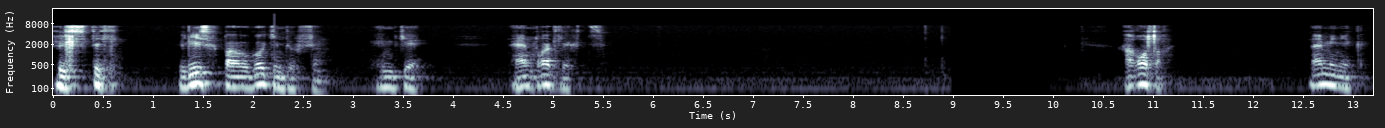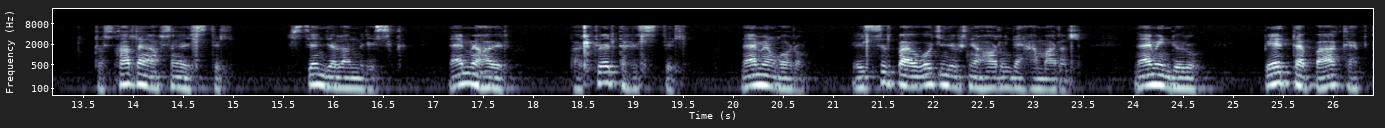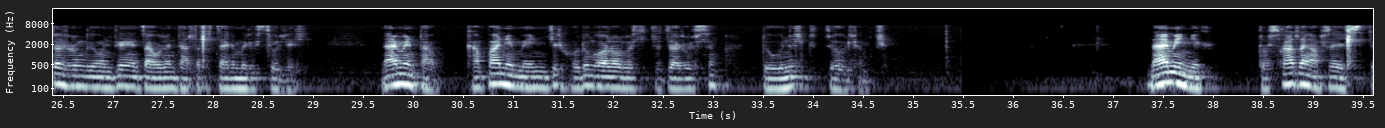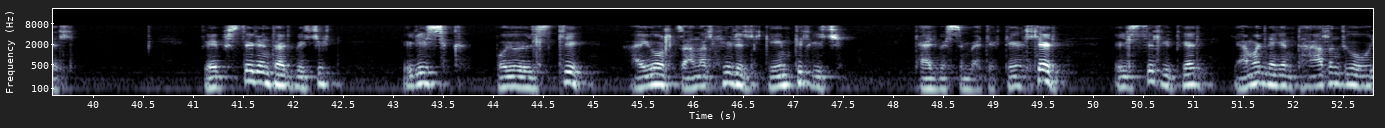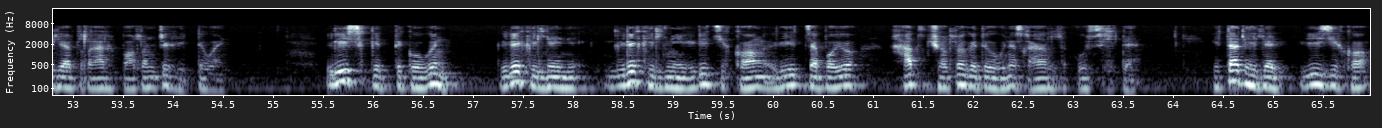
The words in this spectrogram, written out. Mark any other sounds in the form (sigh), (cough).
Элсдэл риск ба өгөөжийн түвшин хэмжээ. Наймдугаар лекц. Агуулга. 8.1 тусгаалan авсан элсдэл стенд жалон риск. 8.2 портфель дахь элсдэл 8.3 элсэл ба өгөөжийн түвшний хоорондын хамаарал. 8.4 бета ба капитал хөрөнгийн үнэтэйний загварын талаарх зарим хэрэгцүүлэл 8.5 компани менежер хөрөнгө оруулагчдад зориулсан дүгнэлт зөвлөмж 8.1 тусгаалan авсан элсдэл вебстерийн тойл бичигт риск буюу элсдлийг аюул занал хэрэл гэмтэл гэж тайлбарласан байдаг. Тэгэхээр элсдэл гэдгээр ямар нэгэн тааламжгүй үйл явдал гарах боломжийг хэлдэг байна. Риск гэдэг үг нь грек хэлний грек хэлний ризикон, риза буюу хад чулуу гэдэг үгнээс гарал үүсэлтэй. Итали хэлээр ризико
